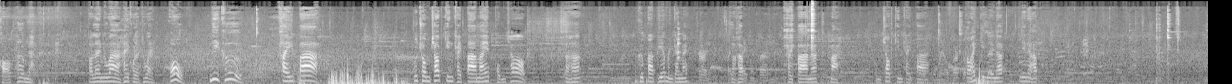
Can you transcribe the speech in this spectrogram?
ขอเพิ่มนะตอนแรกนึกว่าให้คนละถ้วย โอ้ นี่คือไข่ปลา ผู้ชมชอบกินไข่ปลาไหม ผมชอบนะฮะคือปลาเพี้ยเหมือนกันไหม ใช่เหรอครับ ไข่ของปลาเนี่ยไข่ปลานะมาผมชอบกินไข่ปลาคงไม่เอาปลาสองเขาให้กินเลยนะนี่นะครับอื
